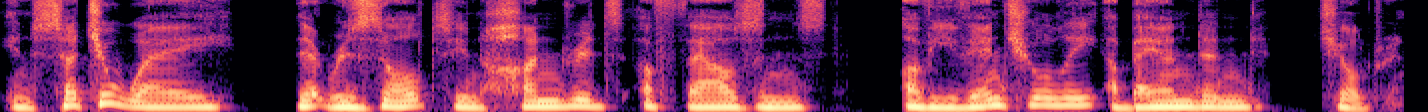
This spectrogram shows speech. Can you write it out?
in such a way that results in hundreds of thousands of eventually abandoned children.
